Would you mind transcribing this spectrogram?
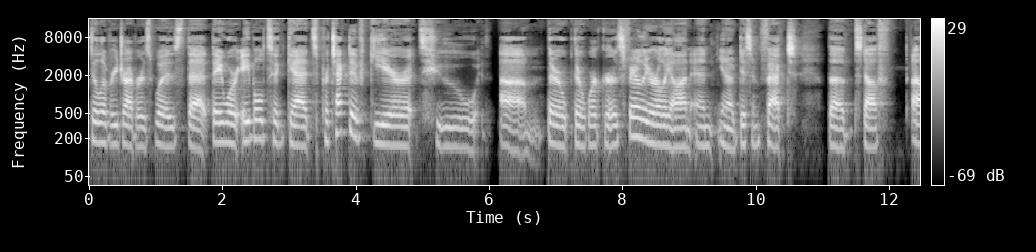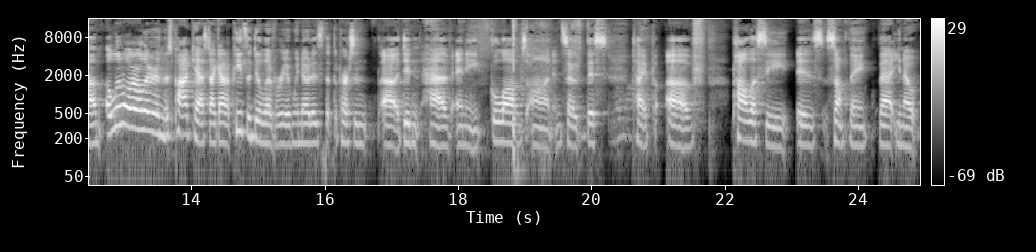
delivery drivers was that they were able to get protective gear to um, their their workers fairly early on, and you know disinfect the stuff um, a little earlier in this podcast, I got a pizza delivery and we noticed that the person uh, didn't have any gloves on. And so this type of policy is something that, you know,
